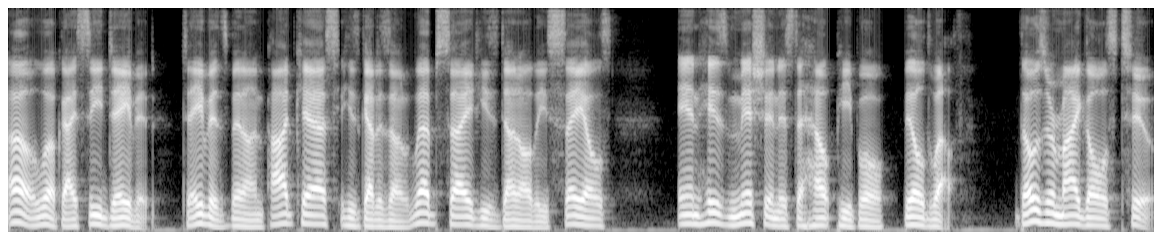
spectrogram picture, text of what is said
Oh, look, I see David. David's been on podcasts, he's got his own website, he's done all these sales, and his mission is to help people build wealth those are my goals too.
